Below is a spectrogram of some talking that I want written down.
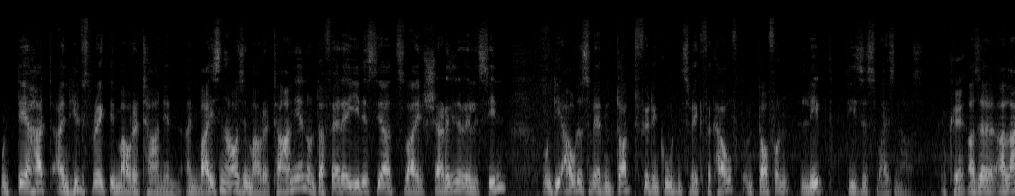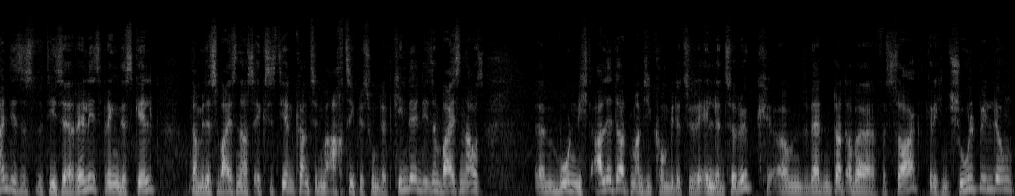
Und der hat ein Hilfsprojekt in Mauretanien, ein Waisenhaus in Mauretanien. Und da fährt er jedes Jahr zwei Charity-Rallyes hin. Und die Autos werden dort für den guten Zweck verkauft. Und davon lebt dieses Waisenhaus. Okay. Also allein dieses, diese Rallyes bringen das Geld, damit das Waisenhaus existieren kann, sind immer 80 bis 100 Kinder in diesem Waisenhaus. Ähm, wohnen nicht alle dort, manche kommen wieder zu ihren Eltern zurück, ähm, werden dort aber versorgt, kriegen Schulbildung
